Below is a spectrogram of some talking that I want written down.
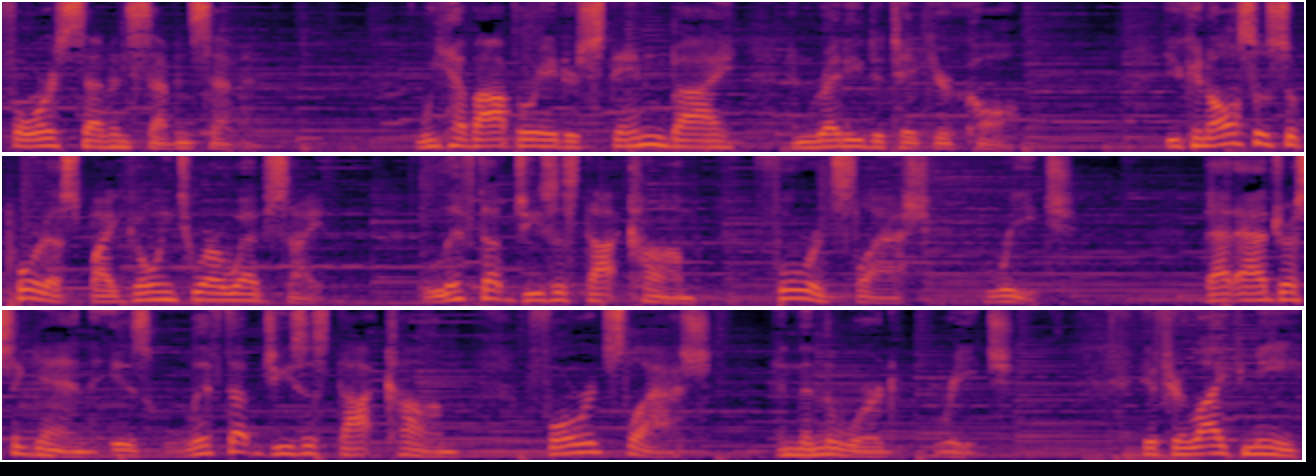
4777. We have operators standing by and ready to take your call. You can also support us by going to our website, liftupjesus.com forward slash reach. That address again is liftupjesus.com forward slash and then the word reach. If you're like me,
